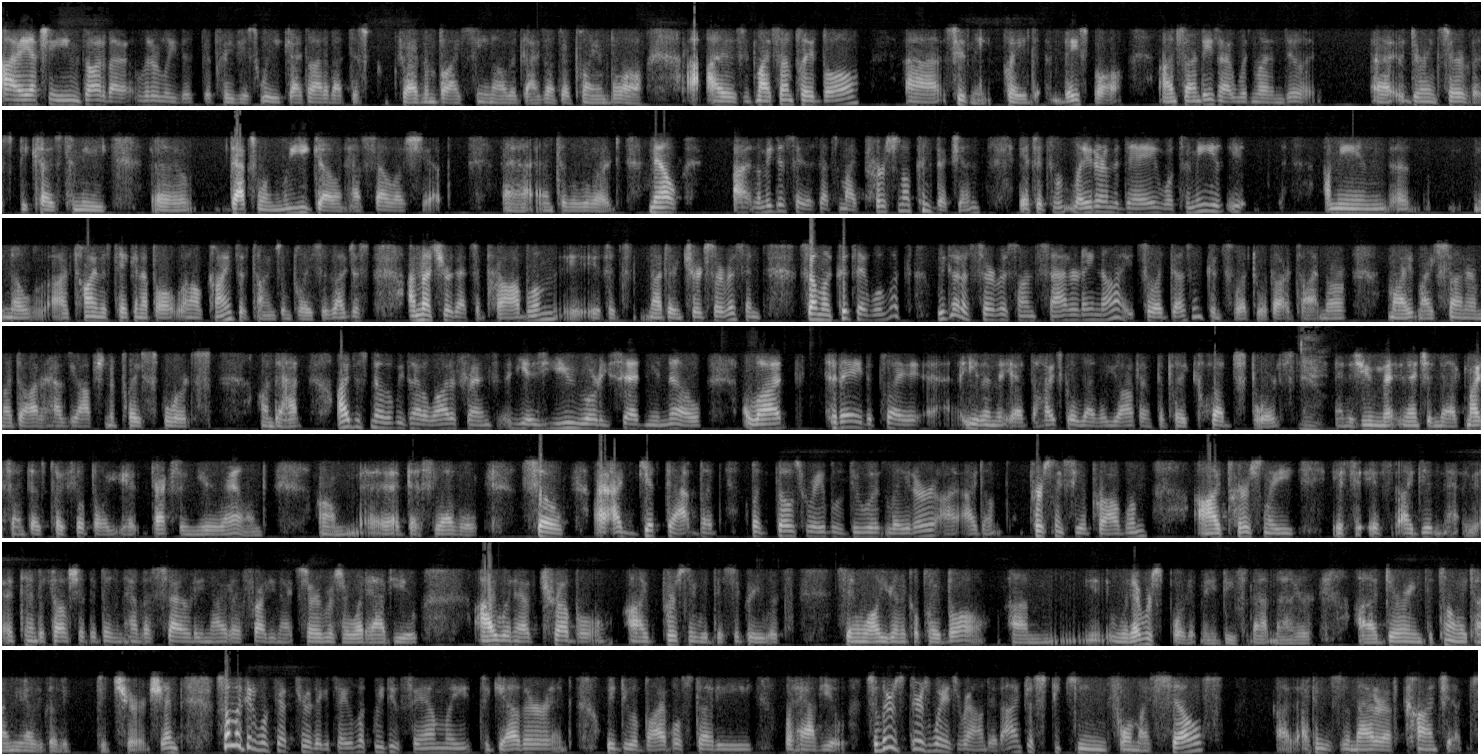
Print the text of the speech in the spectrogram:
I actually even thought about it literally the, the previous week. I thought about this driving by, seeing all the guys out there playing ball. I, if my son played ball, uh, excuse me, played baseball on Sundays. I wouldn't let him do it uh, during service because to me, uh, that's when we go and have fellowship uh, and to the Lord. Now, uh, let me just say this: that's my personal conviction. If it's later in the day, well, to me, it, I mean, uh, you know, our time is taken up all all kinds of times and places. I just, I'm not sure that's a problem if it's not during church service. And someone could say, well, look, we got a service on Saturday night, so it doesn't conflict with our time. Or my my son or my daughter has the option to play sports on that. I just know that we've had a lot of friends, as you already said, and you know, a lot today to play uh, even at the high school level. You often have to play club sports, Yeah. and as you mentioned, like my son does play football, practicing year round um, at this level. So I, I get that, but but those who are able to do it later, I, I don't personally see a problem. I personally, if if I didn't attend a fellowship that doesn't have a Saturday night or Friday night service or what have you, I would have trouble. I personally would disagree with saying, "Well, you're going to go play ball." Um, whatever sport it may be, for that matter, uh, during the only time you have to go to, to church. And someone could work that through. They could say, "Look, we do family together, and we do a Bible study, what have you." So there's there's ways around it. I'm just speaking for myself. I think this is a matter of conscience.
